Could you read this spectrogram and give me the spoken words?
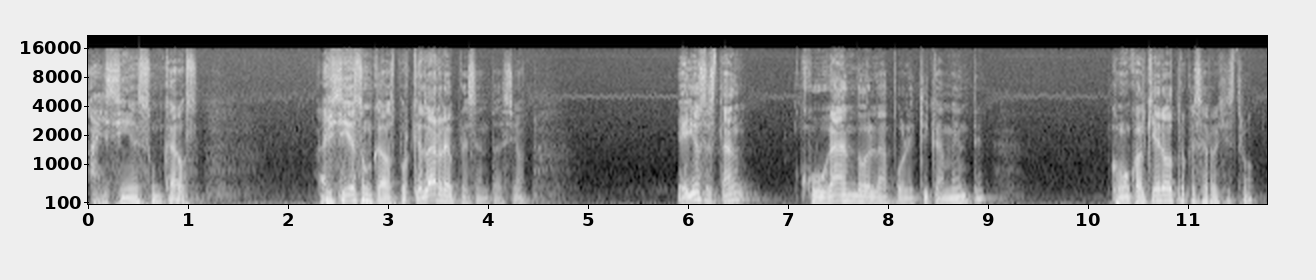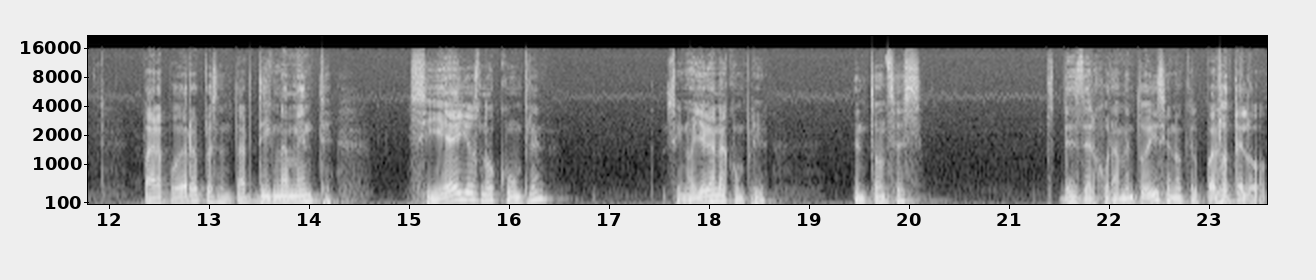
ahí sí es un caos. Ahí sí es un caos, porque es la representación. Ellos están jugándola políticamente, como cualquier otro que se registró, para poder representar dignamente. Si ellos no cumplen, si no llegan a cumplir, entonces pues, desde el juramento dice, ¿no? Que el pueblo te lo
